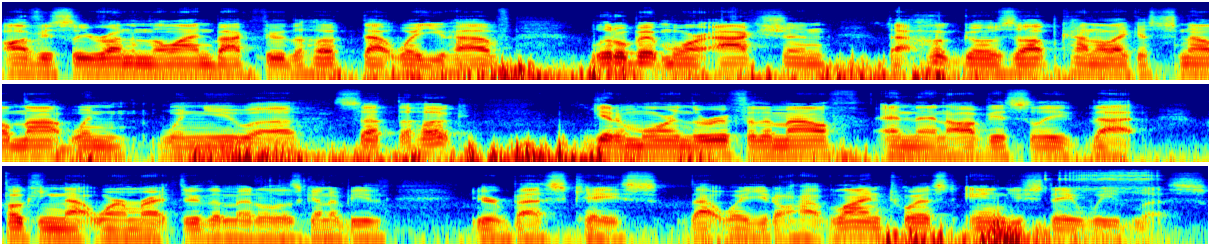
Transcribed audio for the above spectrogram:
obviously running the line back through the hook that way you have a little bit more action that hook goes up kind of like a snell knot when when you uh, set the hook get them more in the roof of the mouth, and then obviously that hooking that worm right through the middle is going to be your best case. That way you don't have line twist and you stay weedless.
